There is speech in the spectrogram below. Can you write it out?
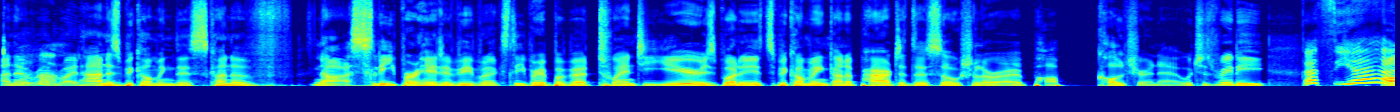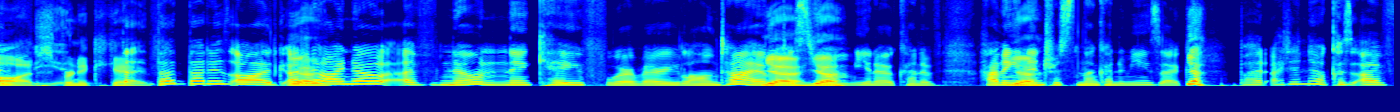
and now Ah. Red Right Hand is becoming this kind of not a sleeper hit. It'd be like sleeper hit by about twenty years, but it's becoming kind of part of the social or uh, pop culture now, which is really that's, yeah. odd for Nick That, Cave. that that is odd. I don't know. I know I've known Nick Cave for a very long time. Yeah, just yeah. From you know, kind of having Yeah. an interest in that kind of music. Yeah. But I don't know because I've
